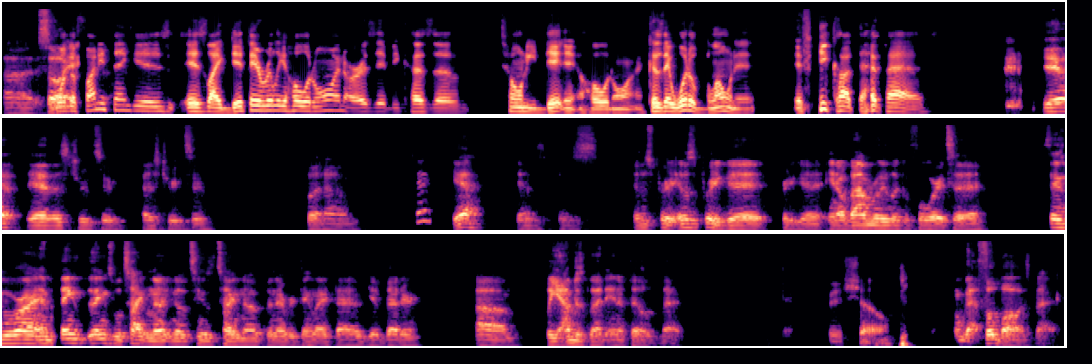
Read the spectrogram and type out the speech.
Uh, so well, the funny thing is, is like, did they really hold on, or is it because of Toney didn't hold on? Because they would have blown it if he caught that pass. Yeah, yeah, that's true too. That's true too. But um, yeah, it was it was it was pretty it was pretty good, pretty good. You know, but I'm really looking forward to things will run and things things will tighten up. You know, the teams will tighten up and everything like that. It'll get better. Um, but yeah, I'm just glad the NFL is back. For sure. I'm glad football is back.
